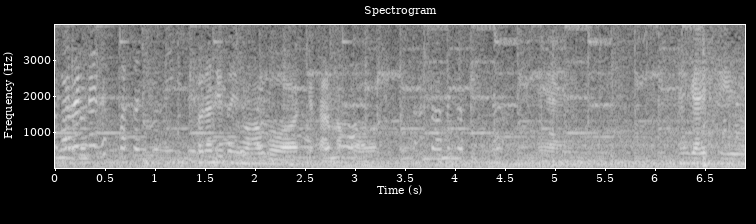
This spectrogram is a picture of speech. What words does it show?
Parang nalagpasan ko na yung So, nandito yung mga boss kasama ko. Ayan. And guys, see you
